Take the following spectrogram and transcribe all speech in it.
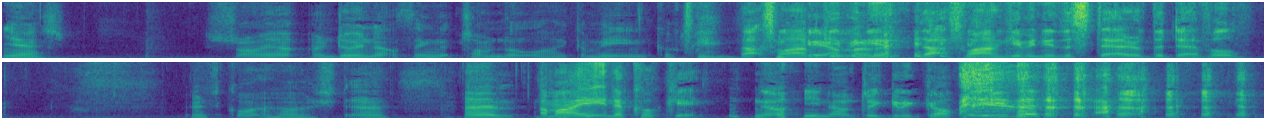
yes. Sorry, I- I'm doing that thing that Tom don't like. I'm eating cookies. That's why I'm giving you. the- That's why I'm giving you the stare of the devil. It's quite harsh there. Um, Am I eating a cookie? no, you're not drinking a coffee either.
